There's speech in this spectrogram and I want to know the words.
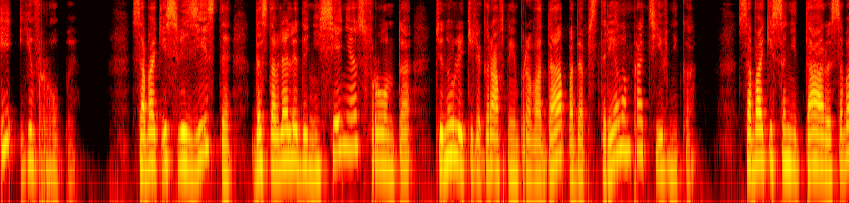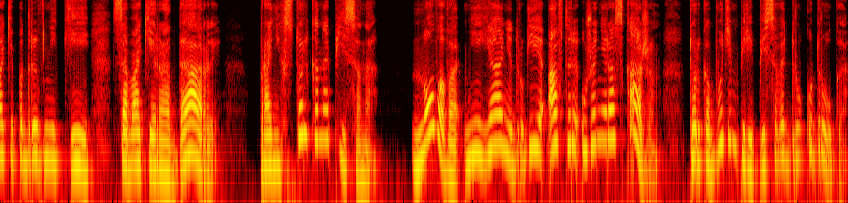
и Европы. Собаки-связисты доставляли донесения с фронта, тянули телеграфные провода под обстрелом противника. Собаки-санитары, собаки-подрывники, собаки-радары. Про них столько написано. Нового ни я, ни другие авторы уже не расскажем, только будем переписывать друг у друга.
